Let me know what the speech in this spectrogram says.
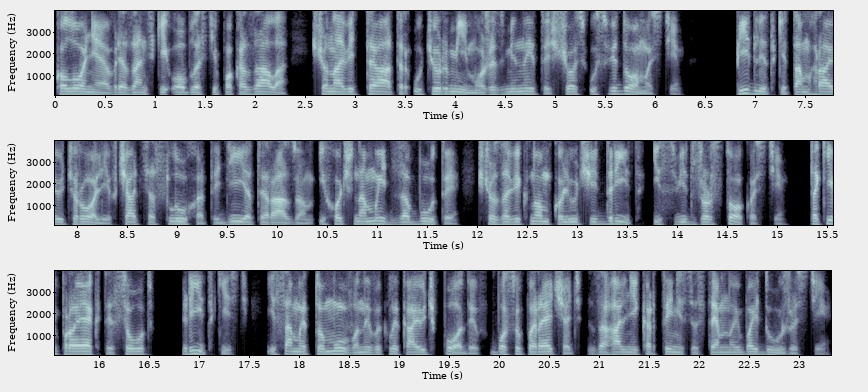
Колонія в Рязанській області показала, що навіть театр у тюрмі може змінити щось у свідомості. Підлітки там грають ролі, вчаться слухати, діяти разом і, хоч на мить забути, що за вікном колючий дріт і світ жорстокості. Такі проекти суд рідкість, і саме тому вони викликають подив, бо суперечать загальній картині системної байдужості.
